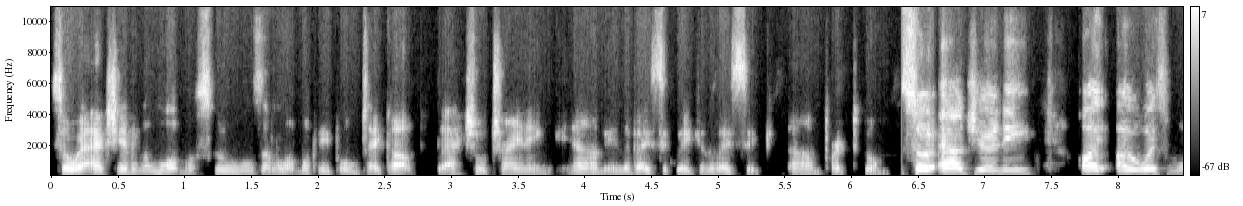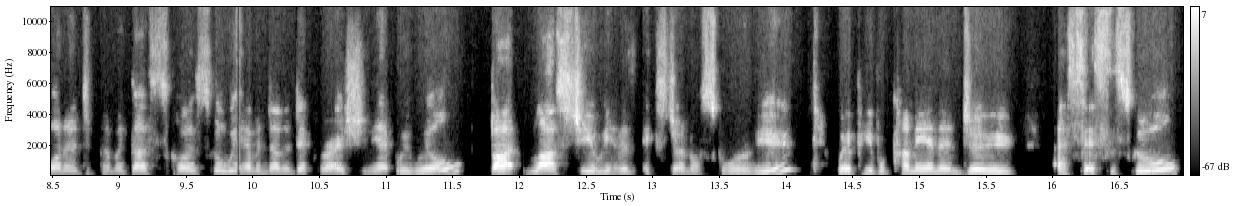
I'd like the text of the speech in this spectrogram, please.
So we're actually having a lot more schools and a lot more people take up the actual training um, in the basic week and the basic um, practicum. So our journey, I, I always wanted to become a Glasser Quality school. We haven't done a declaration yet. We will. But last year we had an external school review where people come in and do assess the school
